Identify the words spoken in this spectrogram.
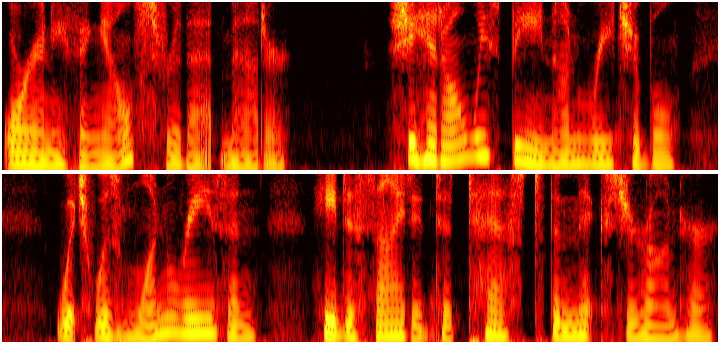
or anything else for that matter. She had always been unreachable, which was one reason he decided to test the mixture on her.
